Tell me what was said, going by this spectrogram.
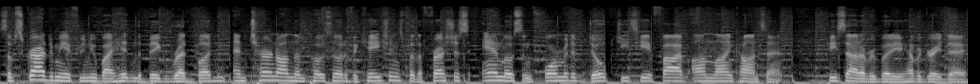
Subscribe to me if you're new by hitting the big red button. And turn on them post notifications for the freshest and most informative dope GTA 5 online content. Peace out, everybody. Have a great day.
